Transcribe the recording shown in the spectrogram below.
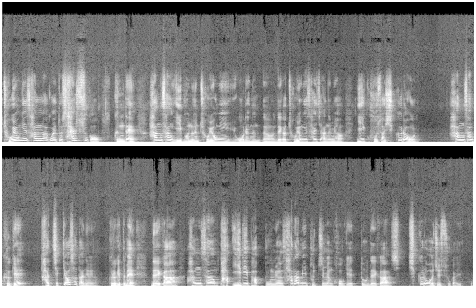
조용히 살라고 해도 살 수가 없어. 근데 항상 이분은 조용히 올해는 어, 내가 조용히 살지 않으면 이 구서 시끄러운 항상 그게 같이 껴서 다녀요. 그렇기 때문에 내가 항상 바- 일이 바쁘면 사람이 붙지면 거기에 또 내가 시- 시끄러워질 수가 있고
